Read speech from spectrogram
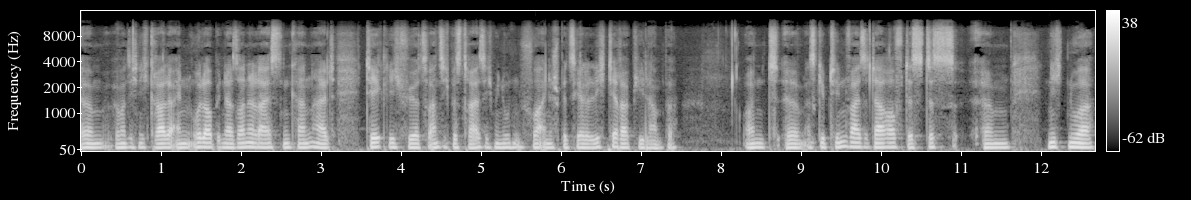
ähm, wenn man sich nicht gerade einen Urlaub in der Sonne leisten kann, halt täglich für 20 bis 30 Minuten vor eine spezielle Lichttherapielampe. Und äh, es gibt Hinweise darauf, dass das ähm, nicht nur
